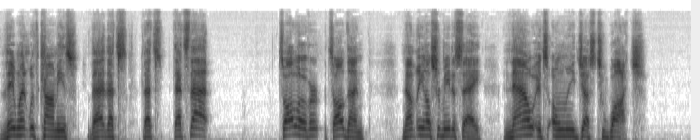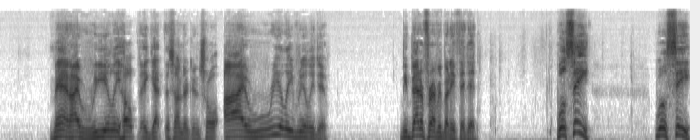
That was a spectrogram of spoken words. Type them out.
They went with commies. That that's that's that's that. It's all over. It's all done. Nothing else for me to say. Now it's only just to watch. Man, I really hope they get this under control. I really, really do. Be better for everybody if they did. We'll see. We'll see.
